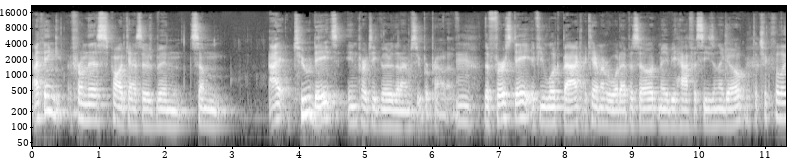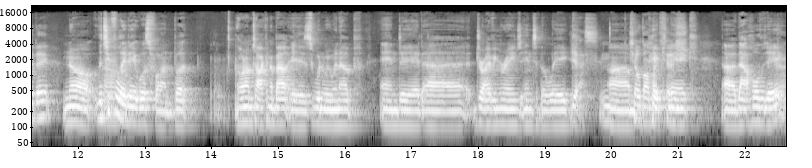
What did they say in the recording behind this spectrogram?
I think from this podcast, there's been some. I two dates in particular that I'm super proud of. Mm. The first date, if you look back, I can't remember what episode, maybe half a season ago. The Chick Fil A date. No, the Chick Oh. Fil A date was fun, but what I'm talking about is when we went up and did uh, driving range into the lake. Yes. Um, Killed all my picnic. fish. Uh, that whole day, Yeah.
